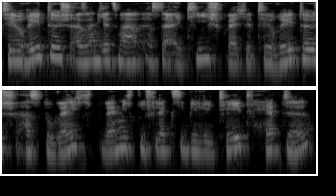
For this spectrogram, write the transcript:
Theoretisch, also wenn ich jetzt mal aus der IT spreche, theoretisch hast du recht, wenn ich die Flexibilität hätte,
